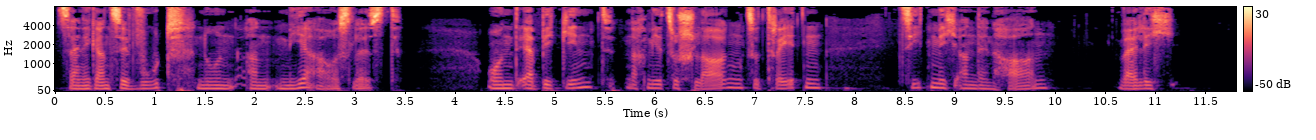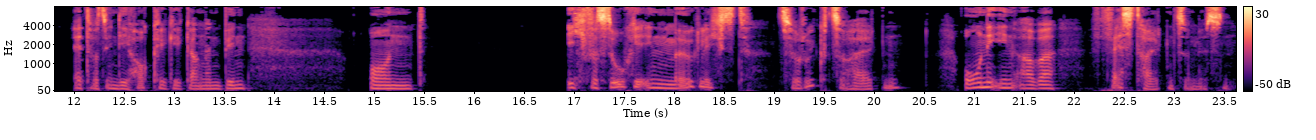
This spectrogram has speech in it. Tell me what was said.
seine ganze Wut nun an mir auslässt und er beginnt nach mir zu schlagen, zu treten, zieht mich an den Haaren, weil ich etwas in die Hocke gegangen bin und ich versuche ihn möglichst zurückzuhalten, ohne ihn aber festhalten zu müssen.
